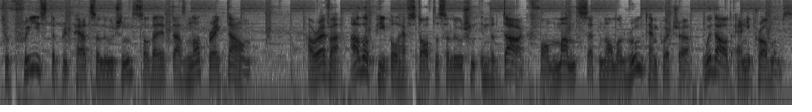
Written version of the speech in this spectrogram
to freeze the prepared solution so that it does not break down. However, other people have stored the solution in the dark for months at normal room temperature without any problems.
